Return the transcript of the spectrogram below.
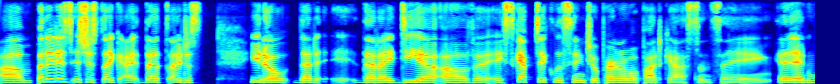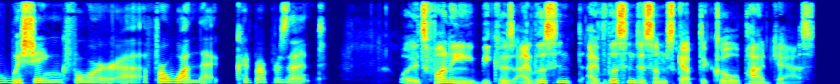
um, but it is it's just like I, that. I just you know that that idea of a, a, skeptic listening to a paranormal podcast and saying and wishing for uh, for one that could represent. Well, it's funny because I listened I've listened to some skeptical podcast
